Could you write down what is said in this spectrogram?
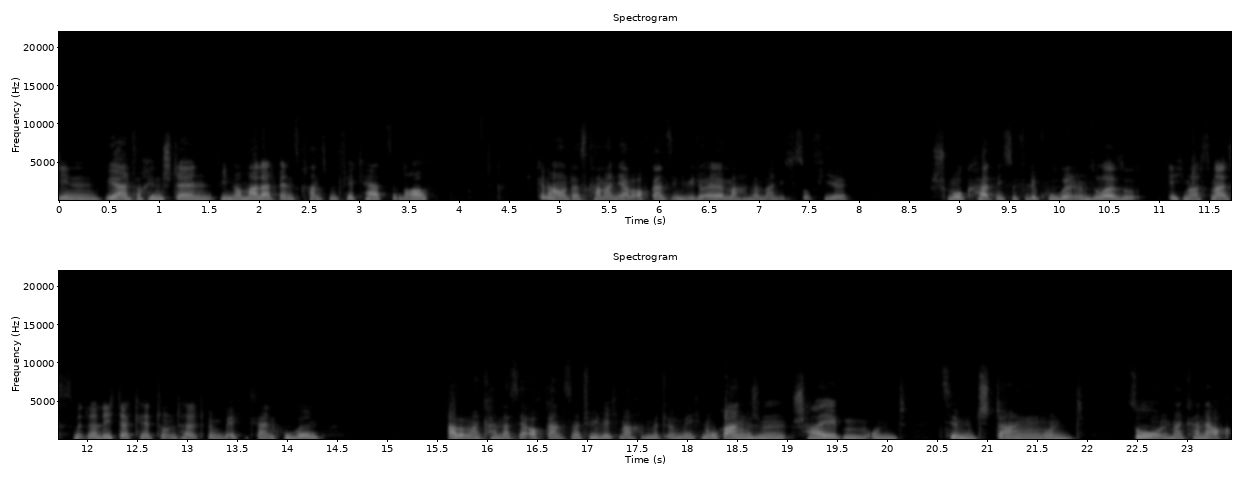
den wir einfach hinstellen, wie ein normaler Adventskranz mit vier Kerzen drauf. Genau, und das kann man ja aber auch ganz individuell machen, wenn man nicht so viel Schmuck hat, nicht so viele Kugeln und so. Also ich mache es meistens mit einer Lichterkette und halt irgendwelchen kleinen Kugeln. Aber man kann das ja auch ganz natürlich machen mit irgendwelchen Orangenscheiben und Zimtstangen und so. Und man kann ja auch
